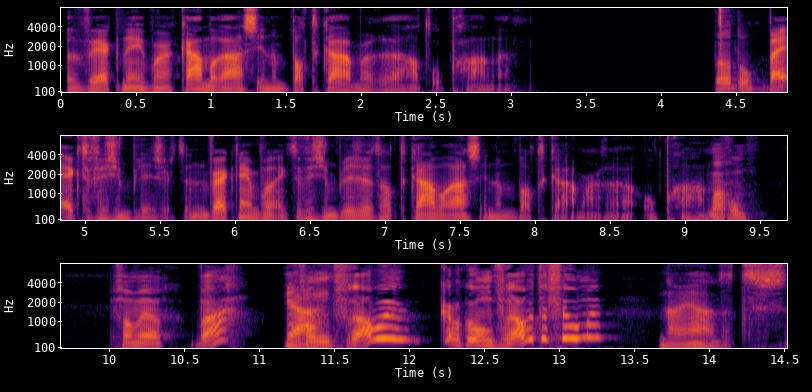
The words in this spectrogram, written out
een werknemer camera's in een badkamer had opgehangen. Pardon? Bij Activision Blizzard. Een werknemer van Activision Blizzard had camera's in een badkamer opgehangen. Waarom? Van wel? Waar? Ja. Van vrouwen? Gewoon vrouwen te filmen? Nou ja, dat is...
